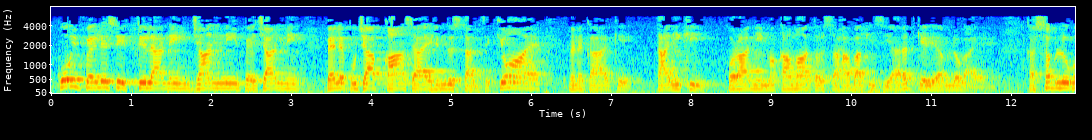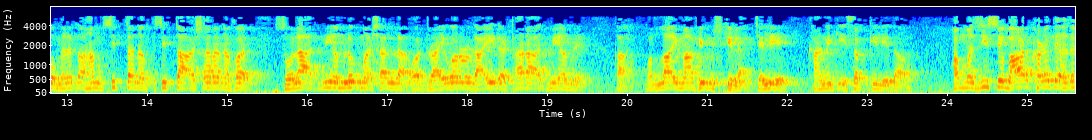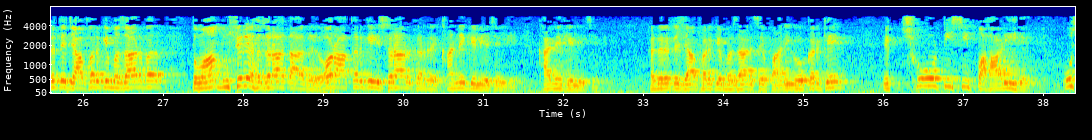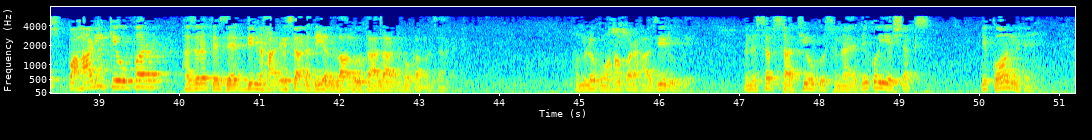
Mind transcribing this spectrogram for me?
کوئی پہلے سے اطلاع نہیں، جاننی، پہچاننی۔ پہلے پوچھا، آپ کہاں سے آئے؟ ہندوستان سے۔ کیوں آئے؟ میں نے کہا کہ تاریخی، قرآنی مقامات اور صحابہ کی زیارت کے لیے ہم لوگ آئے ہیں۔ کہا، سب لوگوں، میں نے کہا، ہم ستہ ستہ اشارہ نفر، سولہ آدمی ہم لوگ، ماشاءاللہ، اور ڈرائیور اور گائیڈ، اٹھارہ آدمی ہمیں کہا، واللہ معافی مشکل ہے۔ چلیے، کھانے کی، سب کے لیے دعوت۔ ہم مسجد سے باہر کھڑے تھے، حضرت جعفر کے مزار پر۔ تو وہاں دوسرے حضرات آ گئے اور آ کر کے اصرار کر رہے، کھانے کے لیے چلیے، کھانے کے لیے چلیے۔ حضرت جعفر کے مزار سے فارغ ہو کر کے ایک چھوٹی سی پہاڑی ہے۔ اس پہاڑی کے اوپر حضرت زید بن حارثہ رضی اللہ تعالیٰ عنہ کا مزار ہے۔ ہم لوگ وہاں پر حاضر ہوئے۔ میں نے سب ساتھیوں کو سنایا، دیکھو یہ شخص، یہ کون ہے؟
